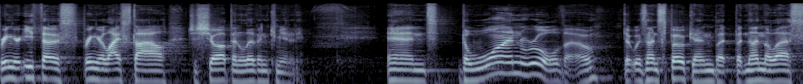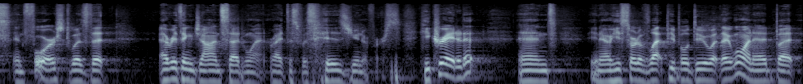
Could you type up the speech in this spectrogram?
bring your ethos, bring your lifestyle, just show up and live in community. And the one rule, though, that was unspoken but, but nonetheless enforced was that everything John said went, right? This was his universe. He created it, and, you know, he sort of let people do what they wanted, but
